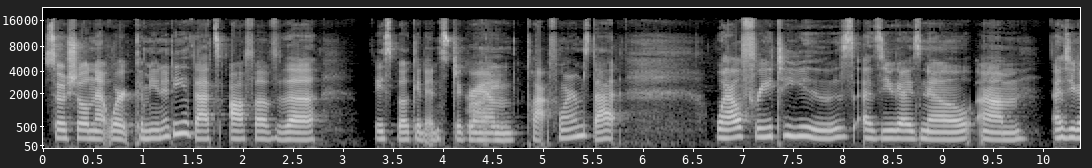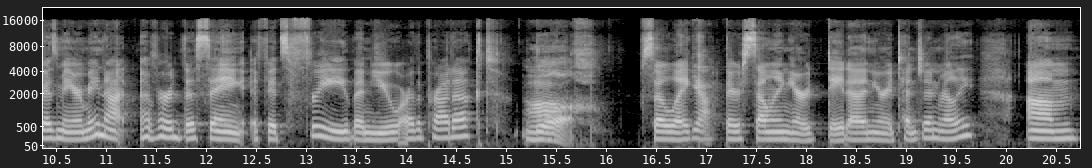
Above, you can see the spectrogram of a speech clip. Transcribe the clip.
social network community that's off of the Facebook and Instagram platforms that, while free to use, as you guys know, um, as you guys may or may not have heard this saying, if it's free, then you are the product. Ugh. So, like, Yeah. they're selling your data and your attention, really. Um,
